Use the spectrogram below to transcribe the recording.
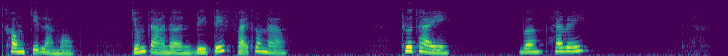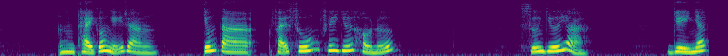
không chỉ là một. Chúng ta nên đi tiếp phải không nào? Thưa thầy. Vâng harry. Ừ, thầy có nghĩ rằng chúng ta phải xuống phía dưới hồ nước? Xuống dưới à? Duy nhất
